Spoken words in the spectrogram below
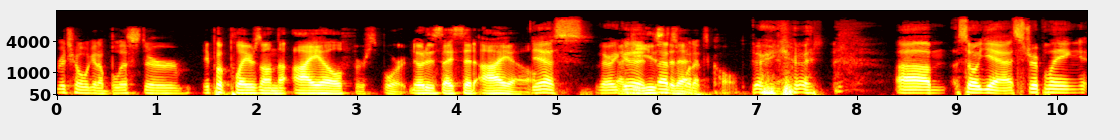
Rich Hill will get a blister. they put players on the IL for sport. Notice I said IL. Yes. Very Gotta good. get used to That's that. what it's called. Very good. Um, so yeah, Stripling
